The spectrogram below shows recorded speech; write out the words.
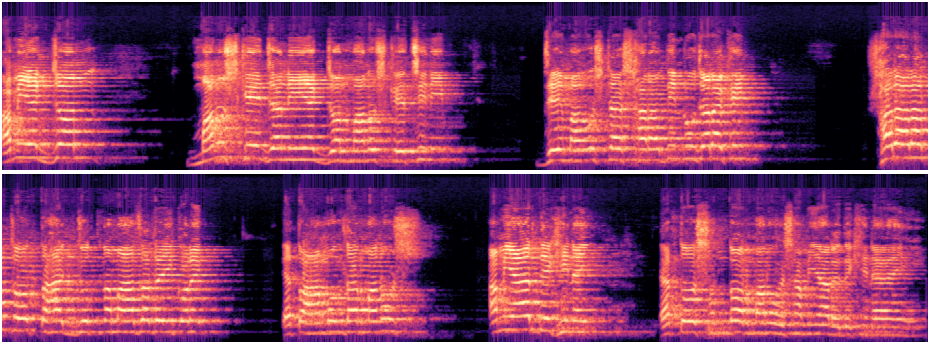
আমি একজন মানুষকে জানি, একজন মানুষকে চিনি। যে মানুষটা সারাদিন রোজা রাখে, সারা রাত্র তাহাজ্জুদ নামাজ আদায় করে, এত আমলদার মানুষ আমি আর দেখি নাই। এত সুন্দর মানুষ আমি আর দেখি নাই।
